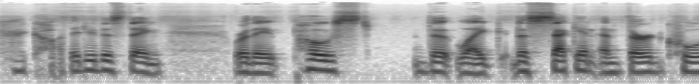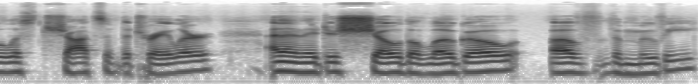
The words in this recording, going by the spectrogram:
God, they do this thing where they post the like the second and third coolest shots of the trailer and then they just show the logo of the movie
